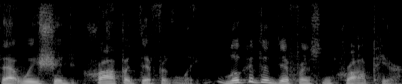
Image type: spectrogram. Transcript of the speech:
that we should crop it differently. Look at the difference in crop here.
